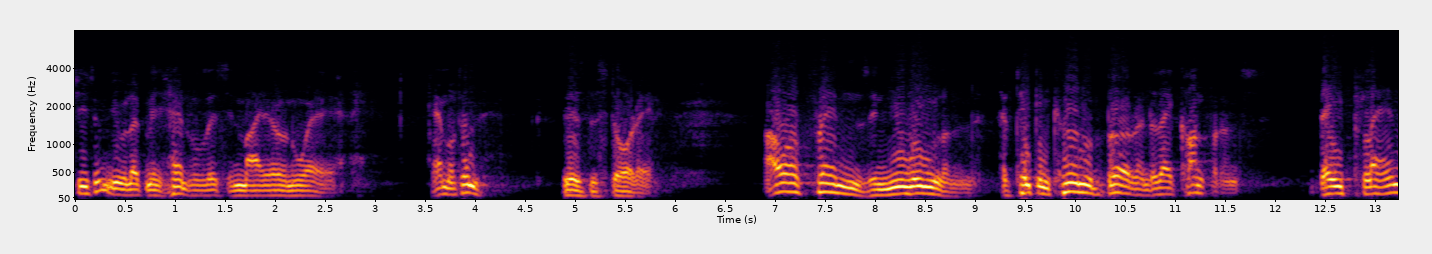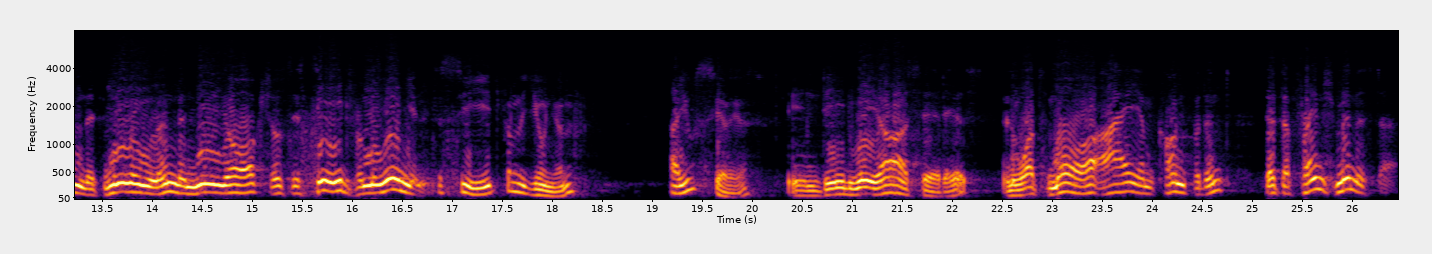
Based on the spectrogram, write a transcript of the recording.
Cheetham, you let me handle this in my own way. Hamilton, here's the story. Our friends in New England have taken Colonel Burr into their confidence. They plan that New England and New York shall secede from the Union. Secede from the Union? Are you serious? Indeed, we are serious. And what's more, I am confident that the French minister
